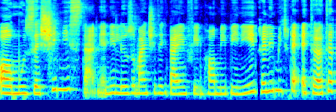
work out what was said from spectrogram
آموزشی نیستن. یعنی لزوما چیزی که در این فیلم ها می‌بینید خیلی می‌تونه اطلاعات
